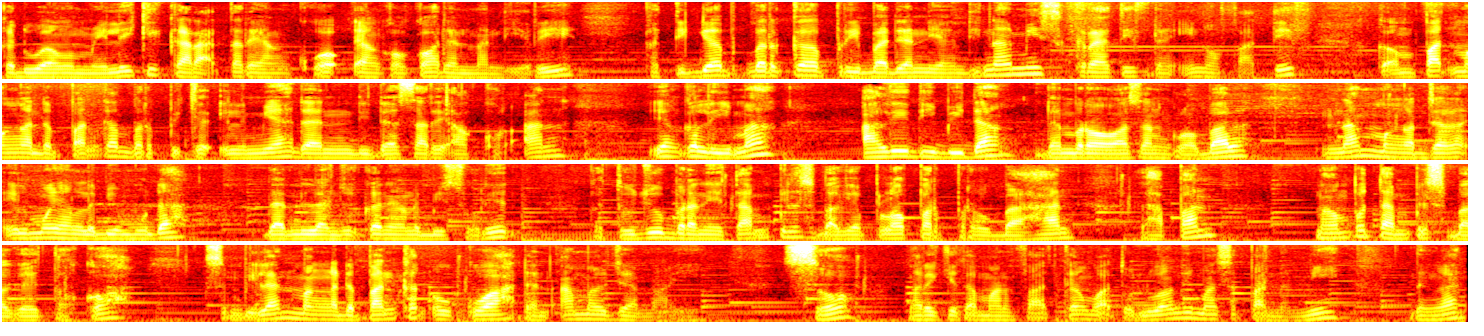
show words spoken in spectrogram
kedua memiliki karakter yang ko yang kokoh dan mandiri, ketiga berkepribadian yang dinamis, kreatif dan inovatif, keempat mengedepankan berpikir ilmiah dan didasari Al-Qur'an, yang kelima ahli di bidang dan berwawasan global, enam mengerjakan ilmu yang lebih mudah dan dilanjutkan yang lebih sulit. Ketujuh berani tampil sebagai pelopor perubahan. Delapan mampu tampil sebagai tokoh. Sembilan mengedepankan ukhuwah dan amal jama'i. So, mari kita manfaatkan waktu luang di masa pandemi dengan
